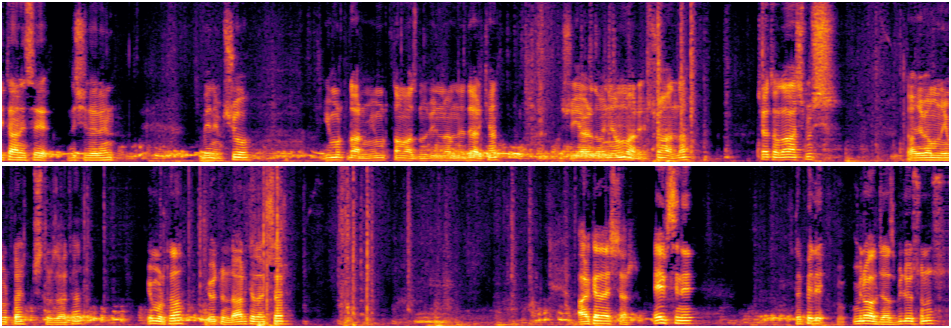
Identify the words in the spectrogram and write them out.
Bir tanesi dişilerin benim şu yumurtlar mı yumurtlamaz mı bilmem ne derken şu yerde oynayan var ya şu anda çatalı açmış. Daha önce ben bunu yumurtlatmıştım zaten. Yumurta götünde arkadaşlar. Arkadaşlar hepsini tepeli miro alacağız biliyorsunuz.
